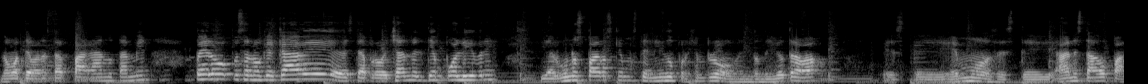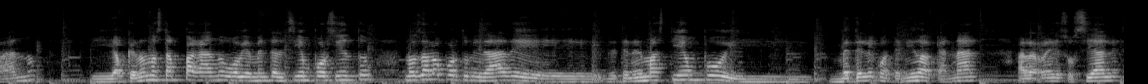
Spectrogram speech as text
no te van a estar pagando también. Pero pues en lo que cabe, este, aprovechando el tiempo libre y algunos paros que hemos tenido, por ejemplo, en donde yo trabajo, este, hemos, este, han estado pagando y aunque no nos están pagando obviamente al 100%, nos da la oportunidad de, de tener más tiempo y meterle contenido al canal, a las redes sociales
